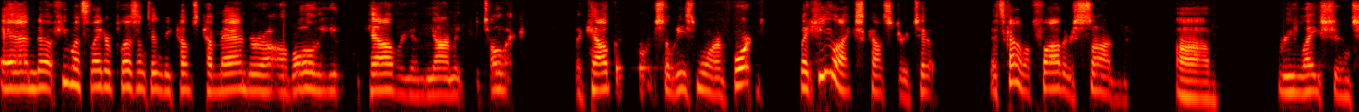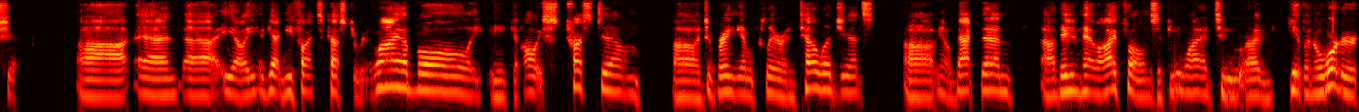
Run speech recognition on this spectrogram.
And a few months later, Pleasanton becomes commander of all the cavalry in the Army of the Potomac, the cavalry corps. So he's more important. But he likes Custer too. It's kind of a father son um, relationship. Uh, and, uh, you know, again, he finds Custer reliable. He, he, can always trust him uh, to bring him clear intelligence. Uh, you know, back then uh, they didn't have iPhones. If you wanted to uh, give an order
